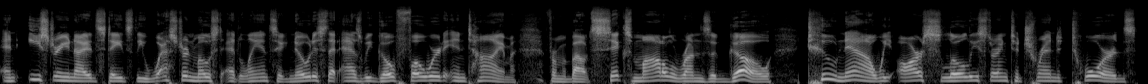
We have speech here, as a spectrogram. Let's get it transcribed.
and eastern United States, the westernmost Atlantic. Notice that as we go forward in time, from about six model runs ago to now, we are slowly starting to trend towards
